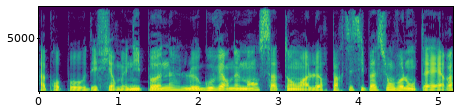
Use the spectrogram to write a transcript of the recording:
À propos des firmes nippones, le gouvernement s'attend à leur participation participation volontaire.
